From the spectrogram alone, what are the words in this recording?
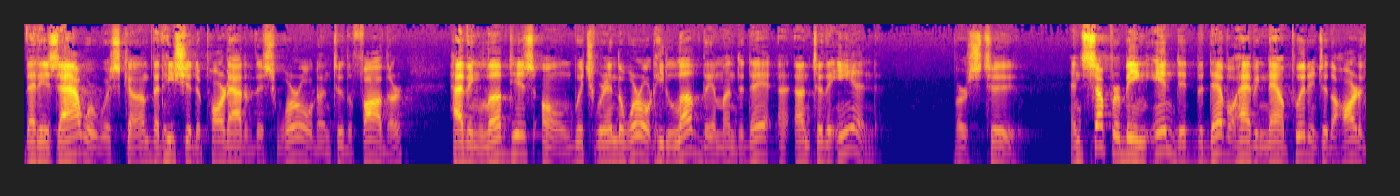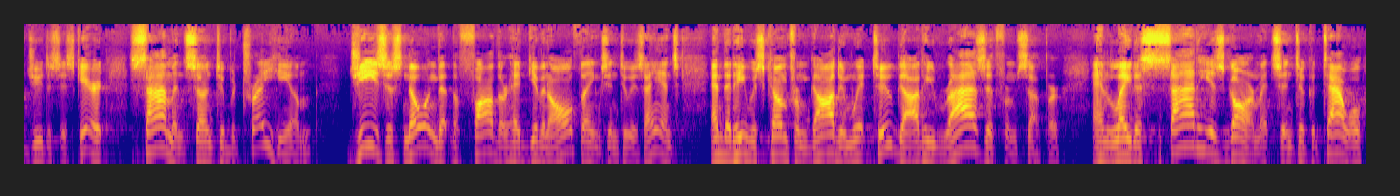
that his hour was come, that he should depart out of this world unto the Father, having loved his own which were in the world, he loved them unto, de- uh, unto the end. Verse 2. And supper being ended, the devil having now put into the heart of Judas Iscariot, Simon's son, to betray him, Jesus, knowing that the Father had given all things into his hands, and that he was come from God and went to God, he riseth from supper, and laid aside his garments, and took a towel,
